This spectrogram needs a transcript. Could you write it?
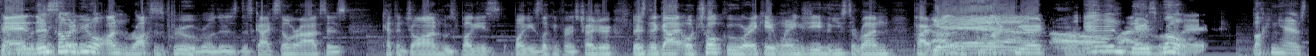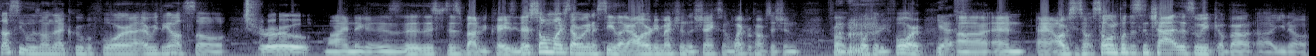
and there's so many people on Rocks's crew, bro. There's this guy Silver Axe. There's Captain John, who's Buggy's Buggy's looking for his treasure. There's the guy Ochoku or AK Wang Zhi, who used to run Pirate Island with yeah. Blackbeard. Oh, And my there's- bro. lord. Buckingham Stussy was on that crew before uh, everything else. So True. my nigga, this, this this is about to be crazy. There's so much that we're gonna see. Like I already mentioned the Shanks and Wiper competition from 434. Yes. Uh, and, and obviously so, someone put this in chat this week about uh, you know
